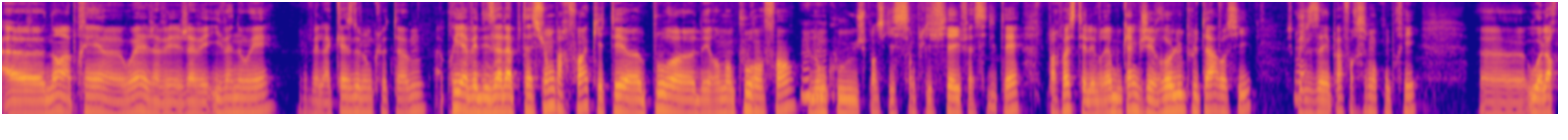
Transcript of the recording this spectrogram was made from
Euh, non, après, euh, ouais, j'avais, j'avais Ivanhoé, j'avais La caisse de l'oncle Tom. Après, il y avait des adaptations parfois qui étaient euh, pour des romans pour enfants, Mhm. donc où je pense qu'ils simplifiaient, ils facilitaient. Parfois, c'était les vrais bouquins que j'ai relus plus tard aussi, parce que Ouais. je les avais pas forcément compris. Ou alors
